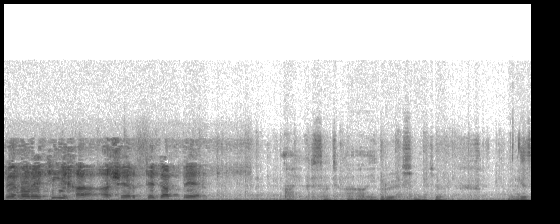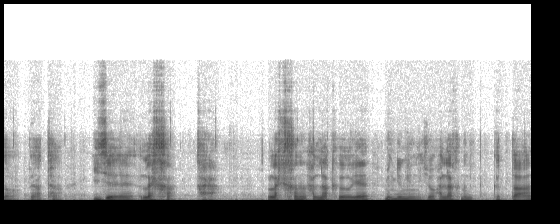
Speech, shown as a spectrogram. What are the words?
והורתיך אשר תדבר. 그래서 제가 아, 이거를 심지어 그래서 베아타 이제 레카 가라. 레카는 할라크의 명령형이죠. 할라크는 걷다.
